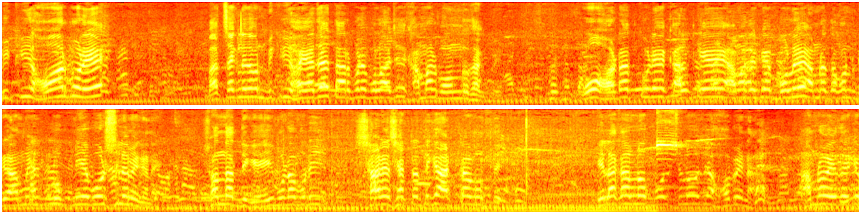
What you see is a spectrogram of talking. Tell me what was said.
বিক্রি হওয়ার পরে বাচ্চাগুলো যখন বিক্রি হয়ে যায়, তারপরে বলা হয়েছে খামার বন্ধ থাকবে। ও হঠাৎ করে কালকে আমাদেরকে বলে আমরা তখন গ্রামের লোক নিয়ে বসছিলাম এখানে সন্ধ্যার দিকে এই মোটামুটি সাড়ে সাতটা থেকে আটটার মধ্যে। এলাকার লোক বলছিল যে হবে না আমরাও এদেরকে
